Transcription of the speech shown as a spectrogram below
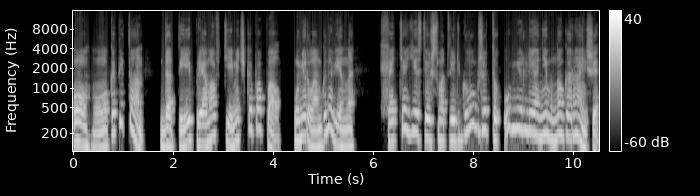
Ого, капитан, да ты прямо в темечко попал. Умерла мгновенно. Хотя, если уж смотреть глубже, то умерли они много раньше,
